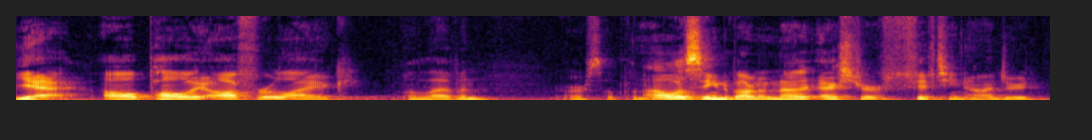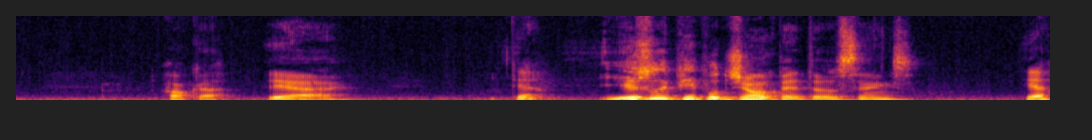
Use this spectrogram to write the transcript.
Yeah, I'll probably offer like Eleven or something. I was thinking about another extra fifteen hundred. Okay. Yeah. Yeah. Usually people jump at those things. Yeah.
